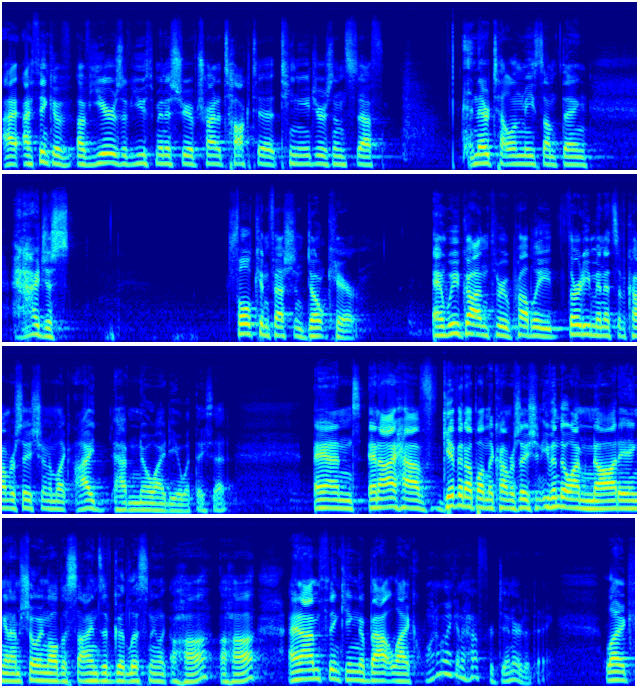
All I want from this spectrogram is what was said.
I, I think of, of years of youth ministry of trying to talk to teenagers and stuff, and they're telling me something, and I just, full confession, don't care. And we've gotten through probably 30 minutes of conversation. I'm like, I have no idea what they said. And, and I have given up on the conversation, even though I'm nodding and I'm showing all the signs of good listening, like, uh huh, uh huh. And I'm thinking about, like, what am I going to have for dinner today? Like,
